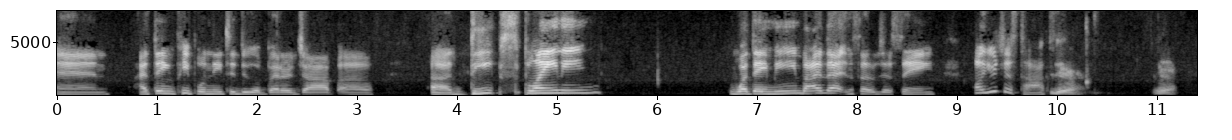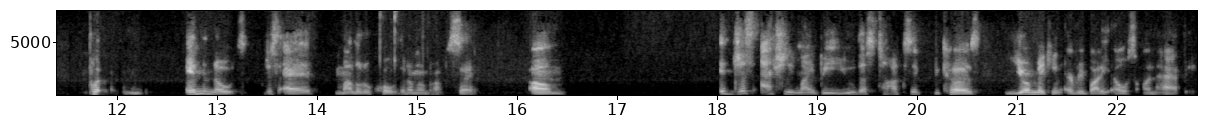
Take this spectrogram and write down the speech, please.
And I think people need to do a better job of uh, deep splaining what they mean by that instead of just saying, oh, you're just toxic. Yeah. Yeah. Put in the notes, just add my little quote that I'm about to say. Um, it just actually might be you that's toxic because you're making everybody else unhappy.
